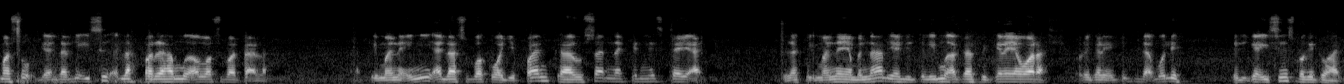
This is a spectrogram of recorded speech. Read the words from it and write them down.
masuk di antaranya Isa adalah para hamba Allah SWT. Keimanan ini adalah sebuah kewajipan, keharusan dan keniscayaan. Adalah keimanan yang benar yang diterima akan fikiran yang waras. Oleh kerana itu tidak boleh ketika Isa sebagai Tuhan.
